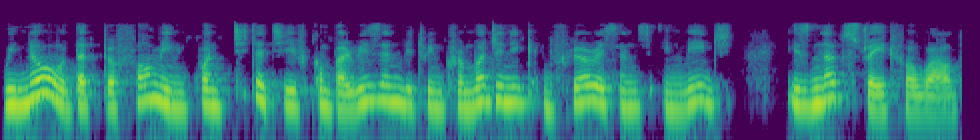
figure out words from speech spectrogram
We know that performing quantitative comparison between chromogenic and fluorescence image is not straightforward.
